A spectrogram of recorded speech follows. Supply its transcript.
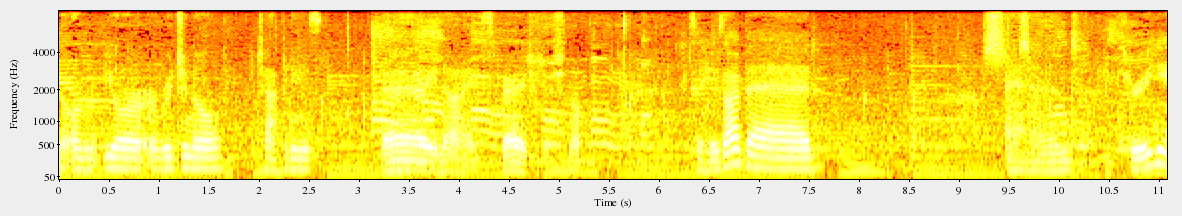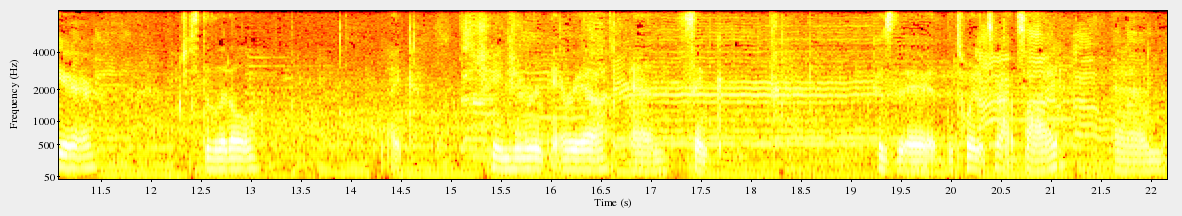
your your original Japanese very nice, very traditional. So here's our bed. And through here, just a little like changing room area and sink. Because the, the toilets are outside and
